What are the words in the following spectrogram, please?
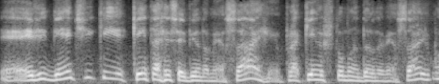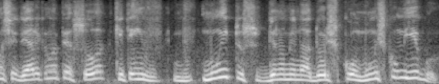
é evidente que quem está recebendo a mensagem, para quem eu estou mandando a mensagem, considera que é uma pessoa que tem muitos denominadores comuns comigo,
